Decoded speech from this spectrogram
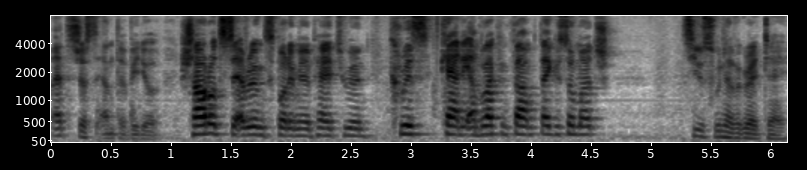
Let's just end the video. Shoutouts to everyone supporting me on Patreon. Chris, Caddy, and Blackpink Thumb, thank you so much. See you soon. Have a great day.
